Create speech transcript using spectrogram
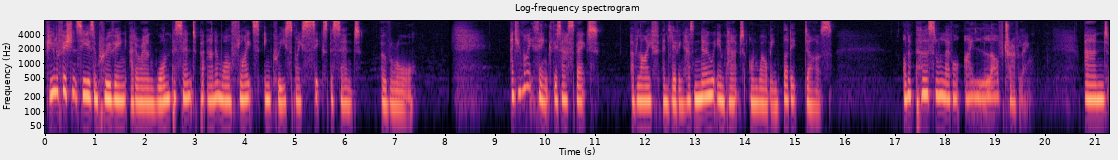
Fuel efficiency is improving at around 1% per annum, while flights increase by 6% overall. And you might think this aspect of life and living has no impact on well-being, but it does. On a personal level, I love traveling. And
